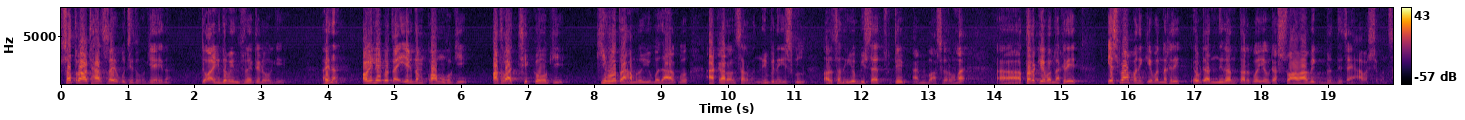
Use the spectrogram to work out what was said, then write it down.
सत्र अठार सय उचित हो कि होइन? त्यो एकदम इन्फ्लेटेड हो कि? होइन अहिलेको चाहिँ एकदम कम हो कि? अथवा ठिकको हो कि? के हो त हाम्रो यो बजारको आकार अनुसार भन्ने पनि स्कुलहरू छन् यो विषय छुट्टै हामी बहस गरौँला तर के भन्दाखेरि यसमा पनि के भन्दाखेरि एउटा निरन्तरको एउटा स्वाभाविक वृद्धि चाहिँ आवश्यक हुन्छ।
